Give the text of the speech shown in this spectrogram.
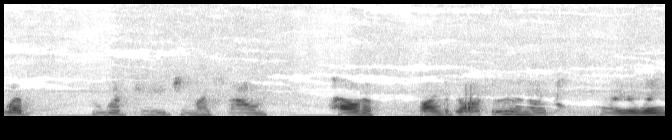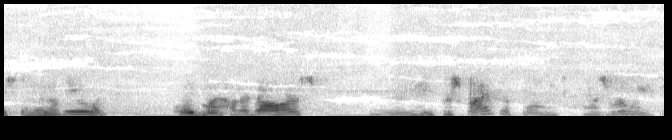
web, the web page, and I found how to find a doctor, and I, I arranged an interview and paid my hundred dollars, and he prescribed it for me. It was real easy.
